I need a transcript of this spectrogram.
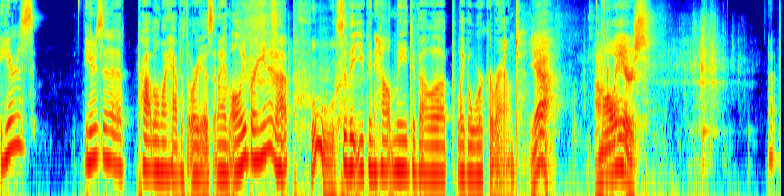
Here's here's a problem I have with Oreos, and I am only bringing it up Ooh. so that you can help me develop like a workaround. Yeah. I'm all ears.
